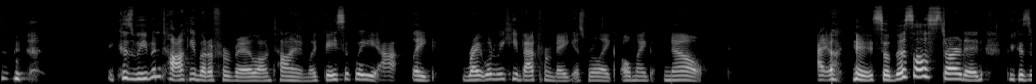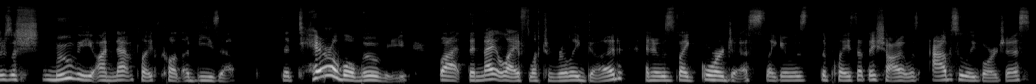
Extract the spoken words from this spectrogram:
because we've been talking about it for a very long time. Like basically, like right when we came back from Vegas, we're like, "Oh my god, no!" I okay. So this all started because there's a sh- movie on Netflix called Ibiza. It's a terrible movie, but the nightlife looked really good, and it was like gorgeous. Like it was the place that they shot it was absolutely gorgeous,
